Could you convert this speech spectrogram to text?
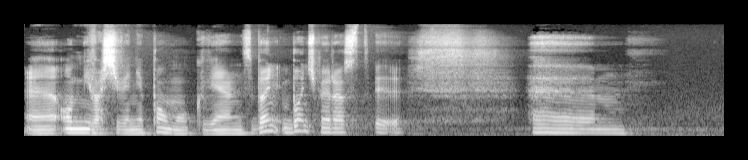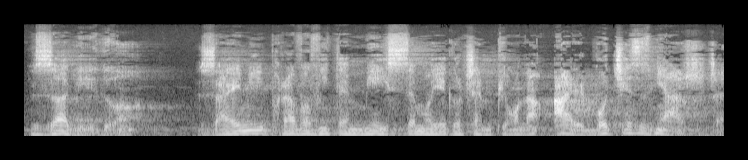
Eee, on mi właściwie nie pomógł, więc bądź, bądźmy raz. Eee... em, Zabij go. Zajmij prawowite miejsce mojego czempiona, albo cię zmiażdżę.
